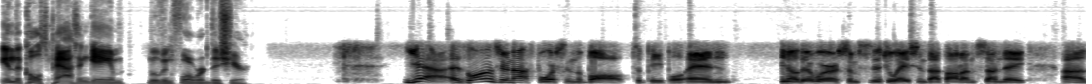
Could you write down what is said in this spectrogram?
in the Colts passing game moving forward this year? Yeah, as long as you're not forcing the ball to people. And, you know, there were some situations I thought on Sunday. Uh,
